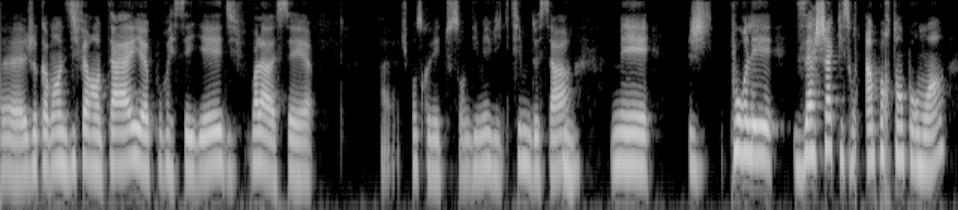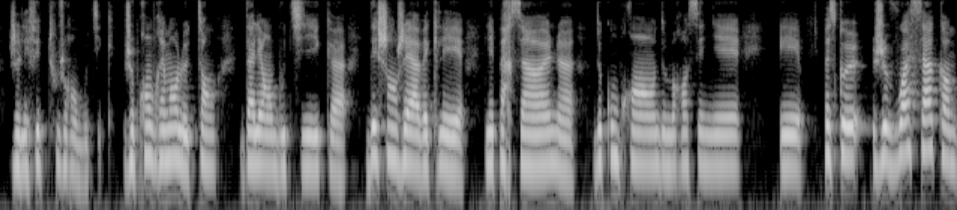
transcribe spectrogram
euh, je commande différentes tailles pour essayer. voilà, c'est. je pense qu'on est tous entre guillemets victimes de ça, Mm. mais pour les achats qui sont importants pour moi, je les fais toujours en boutique. Je prends vraiment le temps d'aller en boutique, euh, d'échanger avec les, les personnes, euh, de comprendre, de me renseigner. Et parce que je vois ça comme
